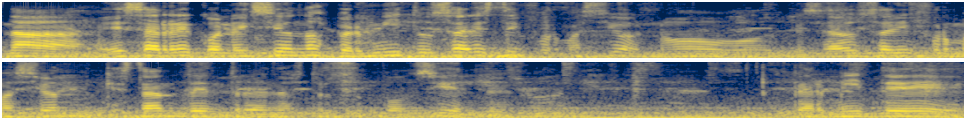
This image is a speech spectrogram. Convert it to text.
Nada, esa reconexión nos permite usar esta información, ¿no? Empezar a usar información que está dentro de nuestro subconsciente. Permite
